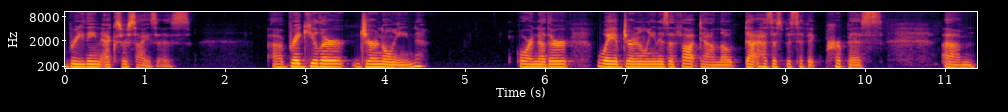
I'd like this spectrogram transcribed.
breathing exercises, uh, regular journaling, or another way of journaling is a thought download that has a specific purpose. Um,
